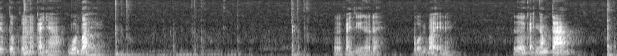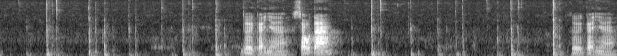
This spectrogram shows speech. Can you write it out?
tiếp tục rồi là cạnh à, uh, 47 rồi cạnh gì nữa đây? 47 này. Rồi cạnh 58 rồi cạnh à, 68 rồi cạnh à,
